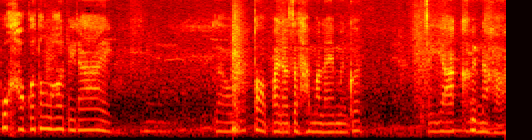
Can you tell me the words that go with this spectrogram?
พวกเขาก็ต้องรอดไปได้ แล้วต่อไปเราจะทำอะไรมันก็จะยากขึ้นนะคะ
